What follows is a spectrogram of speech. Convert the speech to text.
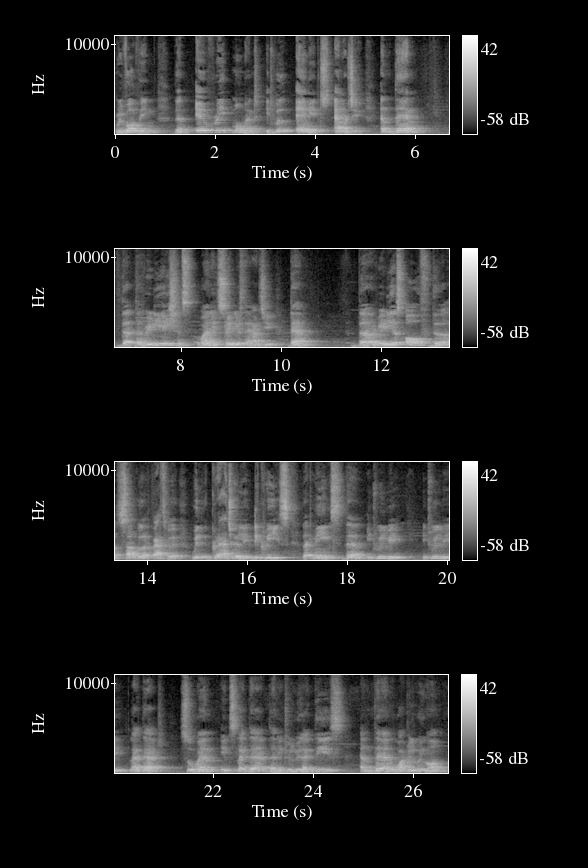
revolving then every moment it will emit energy and then the, the radiations when it radiates the energy then the radius of the circular pathway will gradually decrease. That means then it will be it will be like that. So when it's like that then it will be like this. And then what will going on?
